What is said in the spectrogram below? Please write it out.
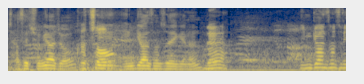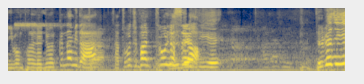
자세 중요하죠. 그렇죠. 특히 임기환 선수에게는 네. 임교환 선수는 이번 판을 내주면 끝납니다. 자, 두 번째 판 들어올렸어요. 들배지기 들배지기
